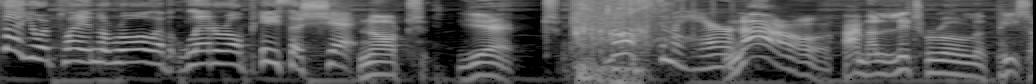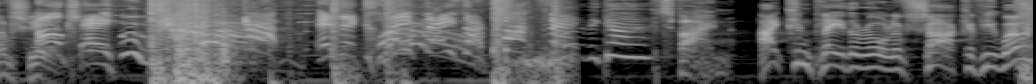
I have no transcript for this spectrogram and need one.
thought you were playing the role of literal piece of shit. Not yet. Ugh, it's in my hair. Now I'm a literal piece of shit. Okay. Ah! Is it Clayface or Fuckface? It's fine. I can play the role of shark if he won't.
